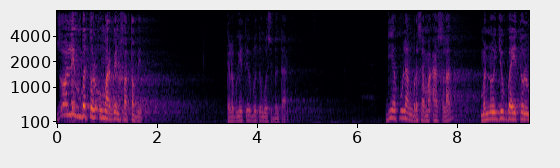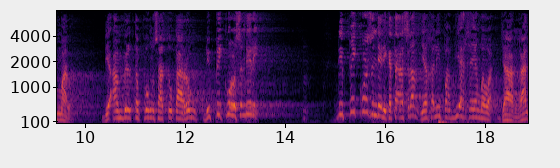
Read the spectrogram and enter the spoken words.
Zolim betul Umar bin Khattab itu. Kalau begitu ibu tunggu sebentar. Dia pulang bersama Aslam menuju Baitul Mal. Dia ambil tepung satu karung, dipikul sendiri. Dipikul sendiri kata Aslam, ya Khalifah biar saya yang bawa. Jangan.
